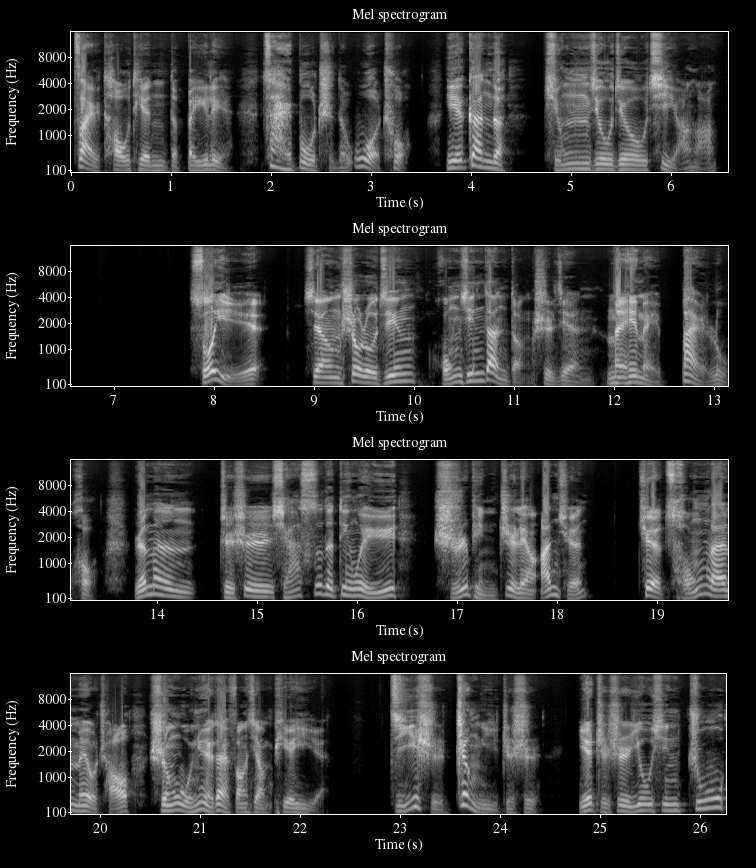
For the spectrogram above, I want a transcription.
再滔天的卑劣，再不耻的龌龊，也干得雄赳赳、气昂昂。所以，像瘦肉精、红心蛋等事件每每败露后，人们只是瑕疵的定位于食品质量安全，却从来没有朝生物虐待方向瞥一眼。即使正义之事，也只是忧心猪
